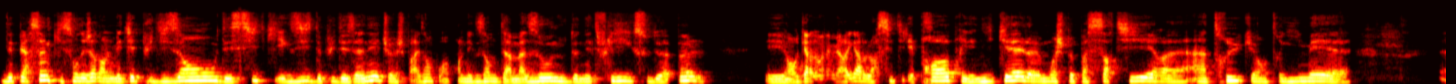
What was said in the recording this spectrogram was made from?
des personnes qui sont déjà dans le métier depuis 10 ans ou des sites qui existent depuis des années. Tu vois, par exemple, on va prendre l'exemple d'Amazon ou de Netflix ou de Apple. Et on regarde, mais regarde, leur site, il est propre, il est nickel. Moi, je peux pas sortir euh, un truc, entre guillemets, euh,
